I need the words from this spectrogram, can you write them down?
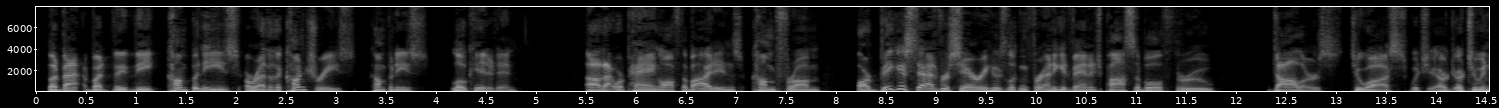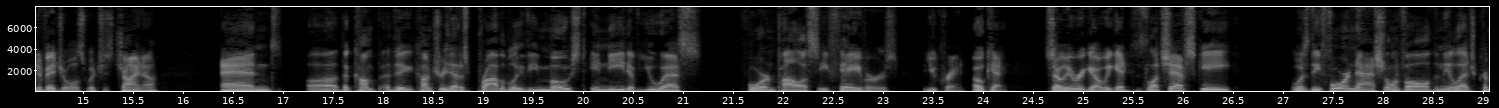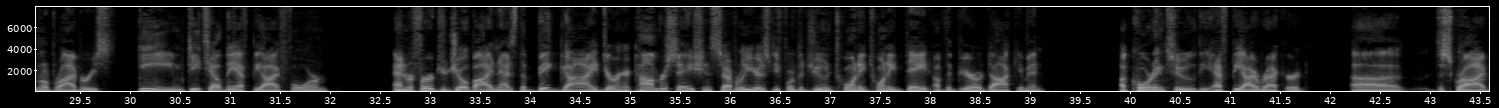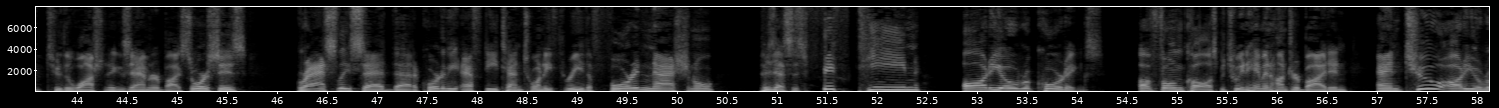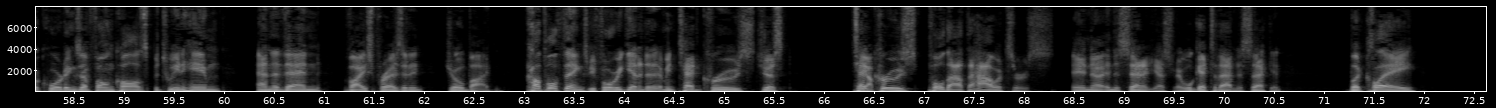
But but the, the companies, or rather the countries, companies located in, uh, that were paying off the Bidens come from our biggest adversary who's looking for any advantage possible through dollars to us, which or, or to individuals, which is China, and uh, the comp- the country that is probably the most in need of U.S. foreign policy favors Ukraine. Okay. So here we go. We get Zlochevsky was the foreign national involved in the alleged criminal bribery scheme detailed in the FBI form and referred to Joe Biden as the big guy during a conversation several years before the June 2020 date of the Bureau document, according to the FBI record uh, described to the Washington Examiner by sources. Grassley said that according to the FD 1023, the foreign national possesses 15 audio recordings of phone calls between him and Hunter Biden and two audio recordings of phone calls between him and the then vice president Joe Biden. Couple things before we get into. I mean, Ted Cruz just Ted yep. Cruz pulled out the howitzers in uh, in the Senate yesterday. We'll get to that in a second. But Clay,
